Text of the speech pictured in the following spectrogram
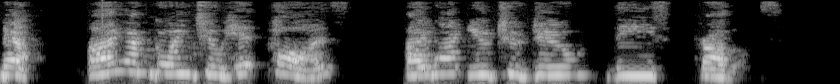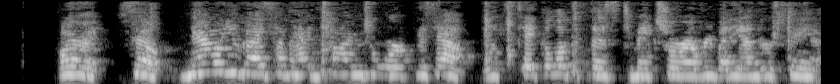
Now, I am going to hit pause. I want you to do these problems. All right, so now you guys have had time to work this out. Let's take a look at this to make sure everybody understands.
